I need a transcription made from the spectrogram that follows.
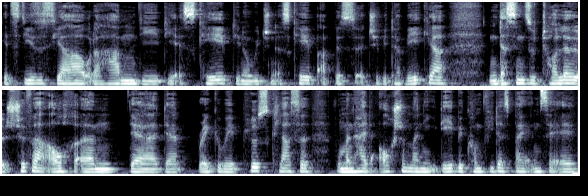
jetzt dieses Jahr oder haben die, die Escape, die Norwegian Escape, ab bis äh, Civitavecchia. Und das sind so tolle Schiffe auch ähm, der, der Breakaway Plus Klasse, wo man halt auch schon mal eine Idee bekommt, wie das bei NCL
